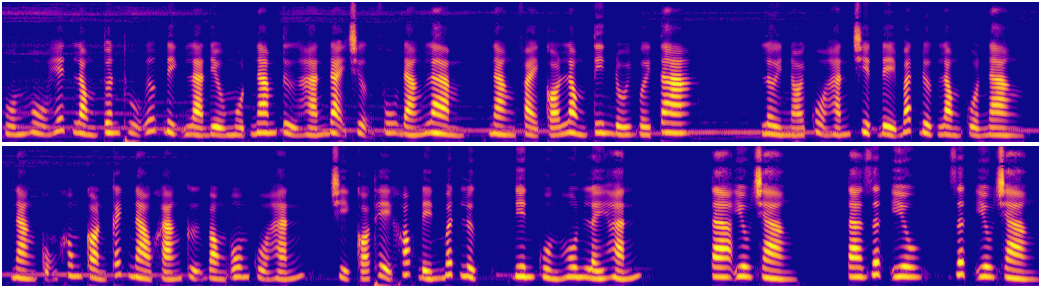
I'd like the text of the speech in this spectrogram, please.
Huống hồ hết lòng tuân thủ ước định là điều một nam tử hán đại trưởng phu đáng làm, nàng phải có lòng tin đối với ta. Lời nói của hắn triệt để bắt được lòng của nàng, nàng cũng không còn cách nào kháng cự vòng ôm của hắn, chỉ có thể khóc đến bất lực, điên cuồng hôn lấy hắn. Ta yêu chàng, ta rất yêu, rất yêu chàng.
